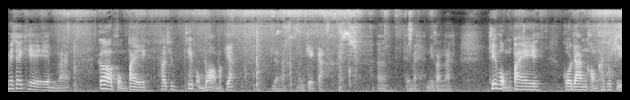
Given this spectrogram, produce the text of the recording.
ไม่ใช่ KM นะฮะ ก็ผมไปเท่าที่ที่ผมบอกเมื่อกี้ เดี๋ยวนะ มันเกะกะ เห็นไหมนี่ก่อนนะ ที่ผมไปโกดังของคาซุกิ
